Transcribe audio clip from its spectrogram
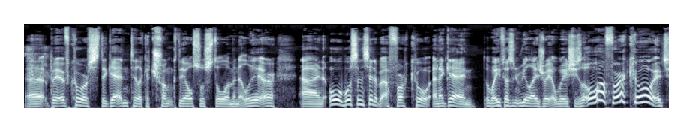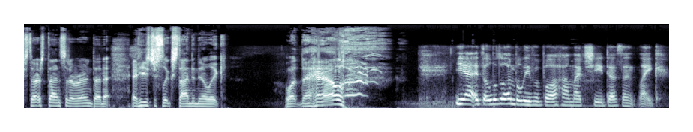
Uh, but of course, they get into like a trunk they also stole a minute later. And oh, what's inside about a fur coat? And again, the wife doesn't realize right away. She's like, oh, a fur coat. And she starts dancing around in it. And he's just like standing there, like, what the hell? Yeah, it's a little unbelievable how much he doesn't like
